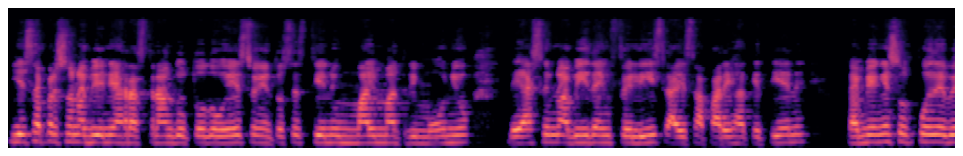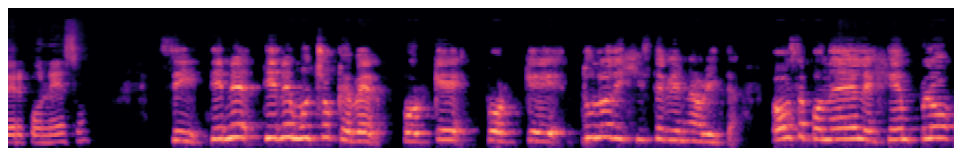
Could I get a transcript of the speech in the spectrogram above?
y esa persona viene arrastrando todo eso y entonces tiene un mal matrimonio, le hace una vida infeliz a esa pareja que tiene. También eso puede ver con eso. Sí, tiene, tiene mucho que ver, porque, porque tú lo dijiste bien ahorita. Vamos a poner el ejemplo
